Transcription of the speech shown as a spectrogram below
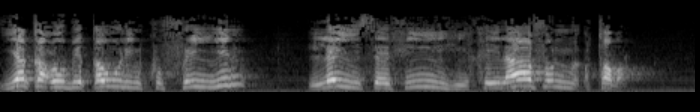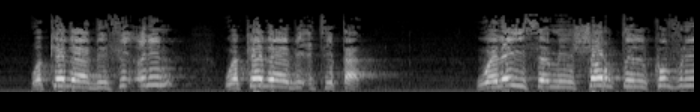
yaqacu biqowlin kufriyin laysa fiihi khilaafu muctabar wakada bificlin wakada bictiqaad walaysa min sharط اlkufri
